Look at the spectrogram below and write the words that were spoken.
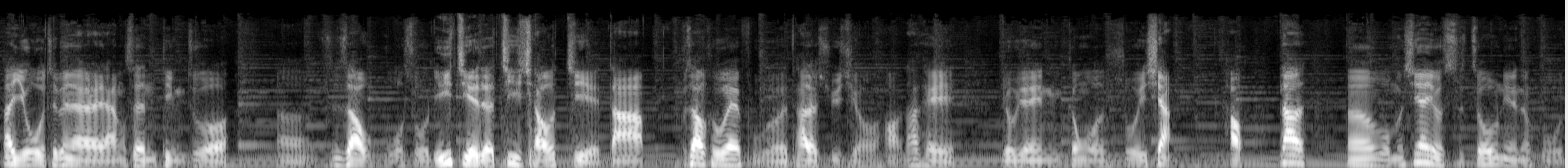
那由我这边来量身定做，呃，制造我所理解的技巧解答，不知道可不可以符合他的需求？哈，他可以留言跟我说一下。好，那呃，我们现在有十周年的活，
